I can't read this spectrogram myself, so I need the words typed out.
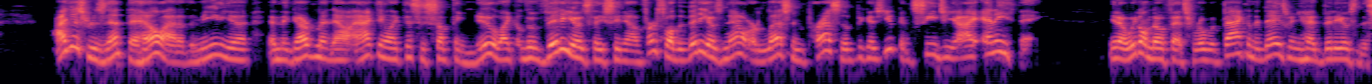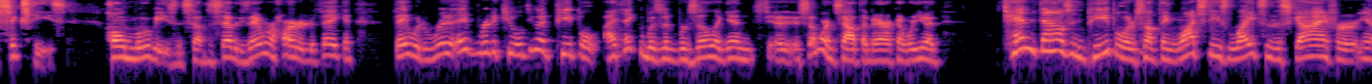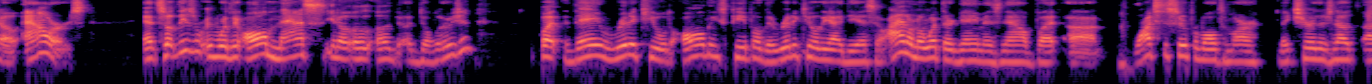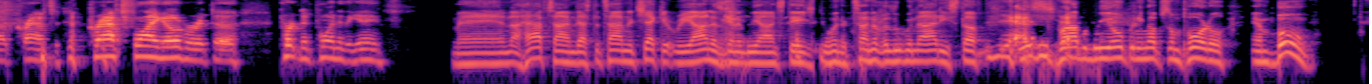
I just resent the hell out of the media and the government now acting like this is something new. Like the videos they see now, first of all, the videos now are less impressive because you can CGI anything. You know, we don't know if that's real, but back in the days when you had videos in the 60s, home movies and stuff, the 70s, they were harder to fake. And they would they ridiculed. You had people, I think it was in Brazil again, uh, somewhere in South America, where you had 10,000 people or something watch these lights in the sky for, you know, hours and so these were, were they all mass, you know, a, a delusion? but they ridiculed all these people. They ridiculed the idea. So I don't know what their game is now, but uh, watch the Super Bowl tomorrow. Make sure there's no uh, craft craft flying over at the pertinent point of the game. Man, a halftime, that's the time to check it. Rihanna's going to be on stage doing a ton of Illuminati stuff. Yes. Maybe probably opening up some portal, and boom,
